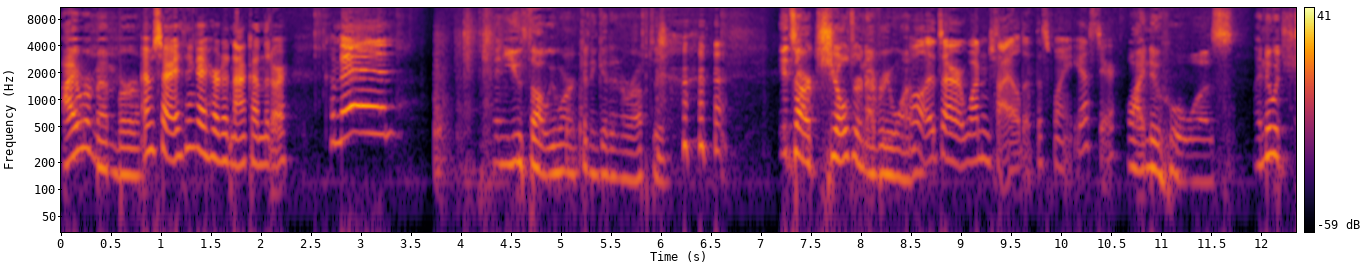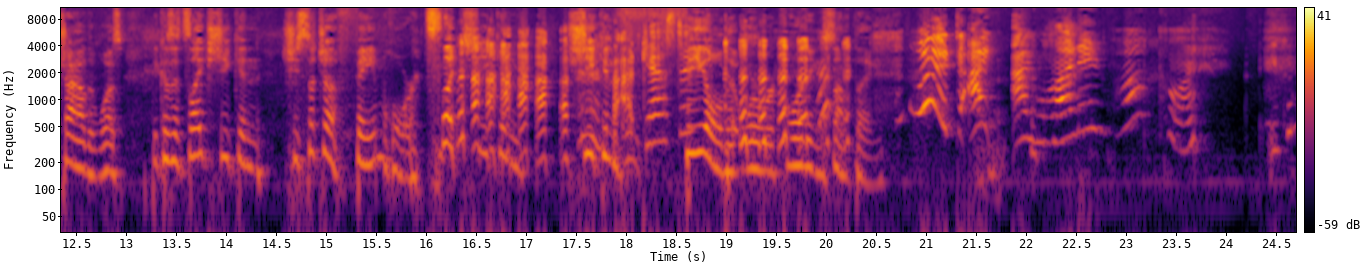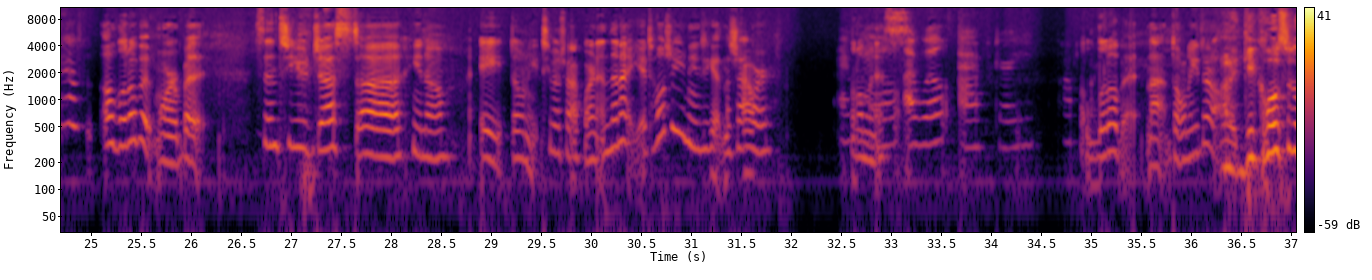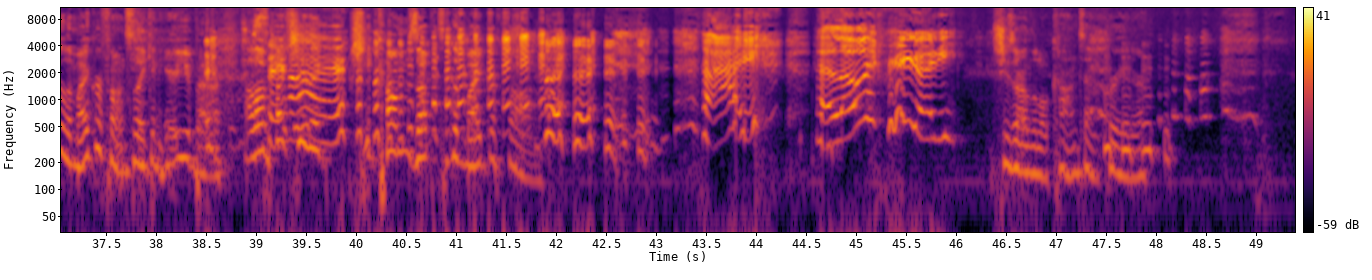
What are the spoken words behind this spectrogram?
I remember, I'm sorry. I think I heard a knock on the door. Come in. and you thought we weren't going to get interrupted. it's our children, everyone. Well, it's our one child at this point. Yes, dear. Well, I knew who it was. I knew which child it was because it's like she can. She's such a fame whore. It's like she can. she can Podcasting? feel that we're recording something. What? I I wanted popcorn. You can have a little bit more, but since you just, uh, you know, ate, don't eat too much popcorn. And then I, I told you you need to get in the shower I Little will. miss. I will after I eat a little bit. Not don't eat it all. Uh, get closer to the microphone so they can hear you better. I love Say how she, like, she comes up to the microphone. Hi. Hello, everybody. She's our little content creator.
